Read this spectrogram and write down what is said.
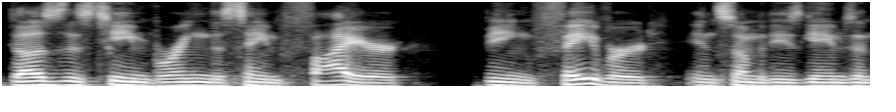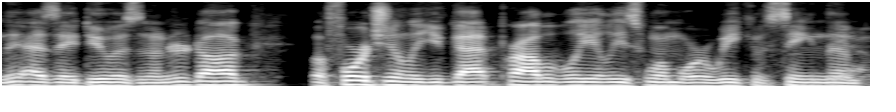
Does this team bring the same fire being favored in some of these games and as they do as an underdog? But fortunately, you've got probably at least one more week of seeing them yeah.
